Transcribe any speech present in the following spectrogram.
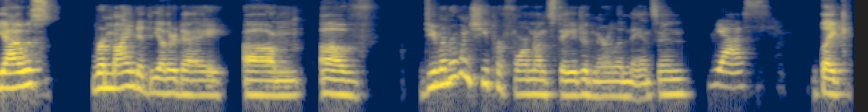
yeah, I was reminded the other day um, of. Do you remember when she performed on stage with Marilyn Manson? Yes. Like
